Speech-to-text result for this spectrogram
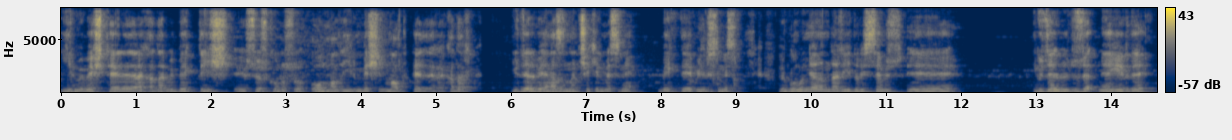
25 TL'lere kadar bir bekleyiş e, söz konusu olmalı. 25-26 TL'lere kadar güzel bir en azından çekilmesini bekleyebilirsiniz. Ve bunun yanında Reader hissemiz e, güzel bir düzeltmeye girdi.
